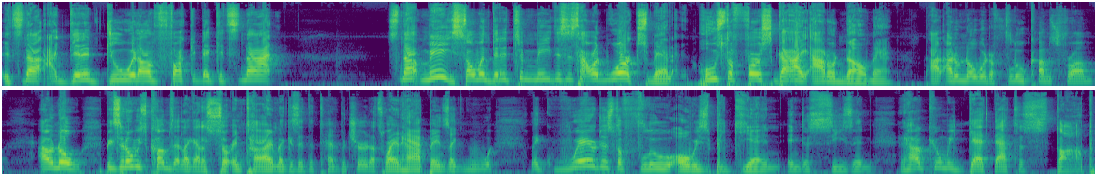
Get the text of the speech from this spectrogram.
it's not, I didn't do it on fucking, like, it's not it's not me. Someone did it to me. This is how it works, man. Who's the first guy? I don't know, man. I, I don't know where the flu comes from. I don't know because it always comes at like at a certain time. Like, is it the temperature? That's why it happens. Like, wh- like where does the flu always begin in the season, and how can we get that to stop?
